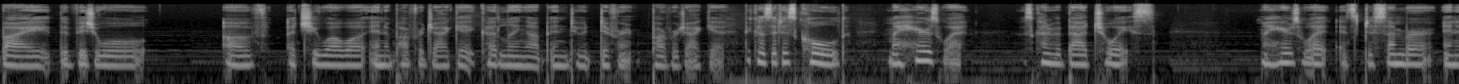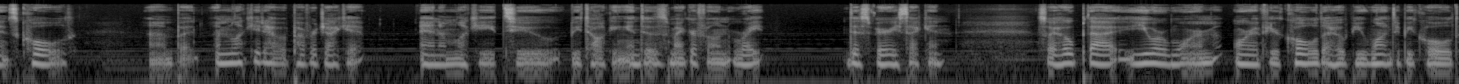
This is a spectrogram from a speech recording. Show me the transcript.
by the visual of a chihuahua in a puffer jacket cuddling up into a different puffer jacket because it is cold. My hair's wet. It was kind of a bad choice. My hair's wet, it's December, and it's cold. Um, but I'm lucky to have a puffer jacket, and I'm lucky to be talking into this microphone right this very second. So I hope that you are warm, or if you're cold, I hope you want to be cold,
